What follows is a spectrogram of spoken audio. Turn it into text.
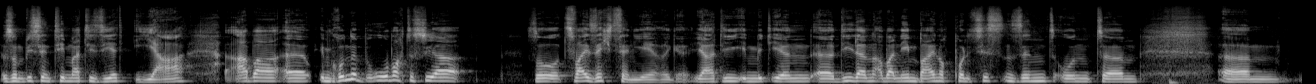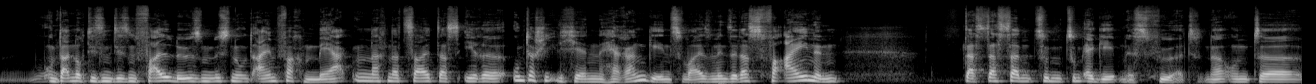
so ein bisschen thematisiert. Ja, aber äh, im Grunde beobachtest du ja so zwei 16-Jährige, ja, die mit ihren, äh, die dann aber nebenbei noch Polizisten sind und ähm, ähm, und dann noch diesen, diesen Fall lösen müssen und einfach merken nach einer Zeit, dass ihre unterschiedlichen Herangehensweisen, wenn sie das vereinen, dass das dann zum, zum Ergebnis führt. Ne? Und äh,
